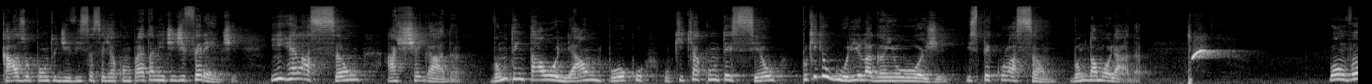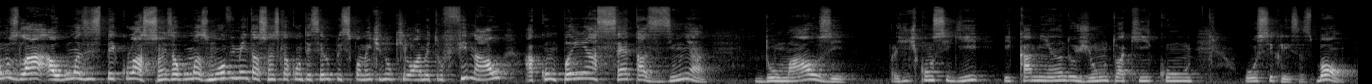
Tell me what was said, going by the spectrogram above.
caso o ponto de vista seja completamente diferente. Em relação à chegada, Vamos tentar olhar um pouco o que, que aconteceu. Por que, que o gorila ganhou hoje? Especulação. Vamos dar uma olhada. Bom, vamos lá, algumas especulações, algumas movimentações que aconteceram principalmente no quilômetro final. Acompanhe a setazinha do mouse para a gente conseguir ir caminhando junto aqui com os ciclistas. Bom,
